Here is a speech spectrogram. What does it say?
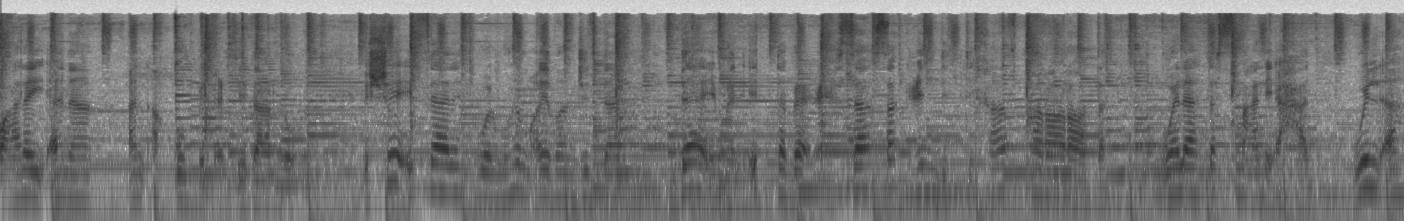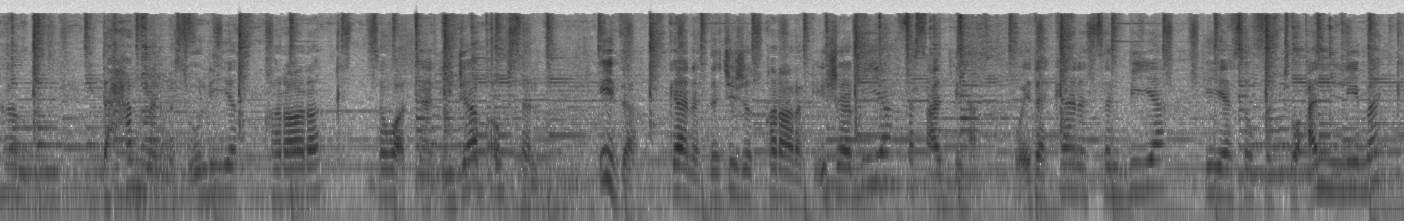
وعلي أنا أن أقوم بالاعتذار له. الشيء الثالث والمهم أيضا جدا دائما اتبع إحساسك عند اتخاذ قراراتك ولا تسمع لأحد. والأهم تحمل مسؤولية قرارك سواء كان إيجاب أو سلب. إذا كانت نتيجة قرارك إيجابية فاسعد بها. وإذا كانت سلبية هي سوف تعلمك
